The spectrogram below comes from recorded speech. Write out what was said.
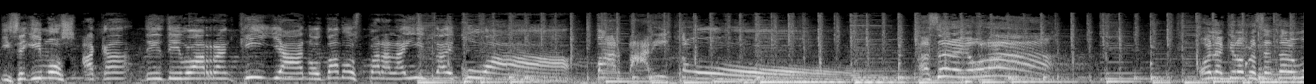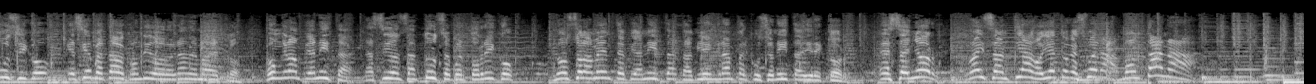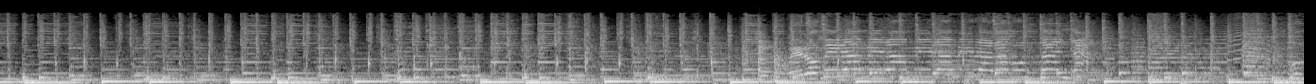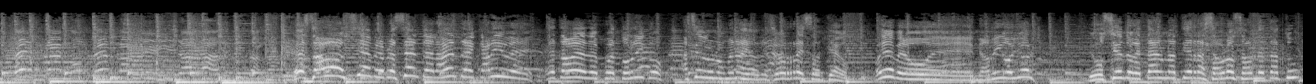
Y seguimos acá desde Barranquilla. Nos vamos para la isla de Cuba. ¡Barbarito! ¡Hacer que volá! Hoy les quiero presentar a un músico que siempre ha estado escondido de los grandes maestros. Un gran pianista, nacido en Santurce, Puerto Rico. No solamente pianista, también gran percusionista y director. El señor Ray Santiago. Y esto que suena, Montana. Caribe, esta vez de Puerto Rico, haciendo un homenaje al señor Rey Santiago. Oye, pero eh, mi amigo George, yo siento que estás en una tierra sabrosa, ¿dónde estás tú?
